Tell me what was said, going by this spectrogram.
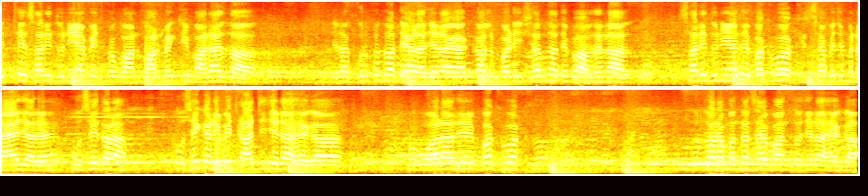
ਜਿੱਥੇ ਸਾਰੀ ਦੁਨੀਆ ਵਿੱਚ ਭਗਵਾਨ ਵਾਲਮੀਕ ਜੀ ਮਹਾਰਾਜ ਦਾ ਜਿਹੜਾ ਗੁਰਪੁਰਬ ਦਿਹਾੜਾ ਜਿਹੜਾ ਹੈ ਕੱਲ ਬੜੀ ਸ਼ਰਧਾ ਦੇ ਭਾਵ ਦੇ ਨਾਲ ਸਾਰੀ ਦੁਨੀਆ ਦੇ ਵੱਖ-ਵੱਖ ਹਿੱਸਿਆਂ ਵਿੱਚ ਮਨਾਇਆ ਜਾ ਰਿਹਾ ਹੈ। ਉਸੇ ਤਰ੍ਹਾਂ, ਉਸੇ ਕੜੀ ਵਿੱਚ ਅੱਜ ਜਿਹੜਾ ਹੈਗਾ, ਫਗਵਾੜਾ ਦੇ ਵੱਖ-ਵੱਖ ਗੁਰਦੁਆਰਾ ਮੰਦਰ ਸਾਹਿਬਾਨ ਤੋਂ ਜਿਹੜਾ ਹੈਗਾ,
